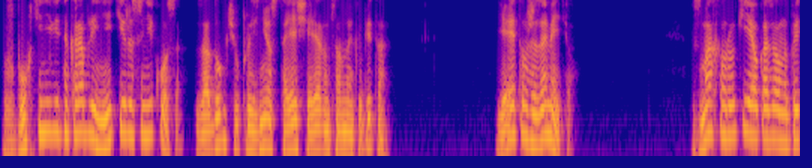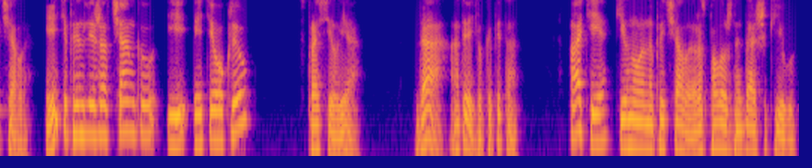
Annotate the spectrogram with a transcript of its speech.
«В бухте не видно кораблей ни Тироса, ни Коса», задумчиво произнес стоящий рядом со мной капитан. «Я это уже заметил». Взмахом руки я указал на причалы. «Эти принадлежат Чангу и эти Оклю?» — спросил я. «Да», — ответил капитан. «А те», — кивнула на причалы, расположенные дальше к югу,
